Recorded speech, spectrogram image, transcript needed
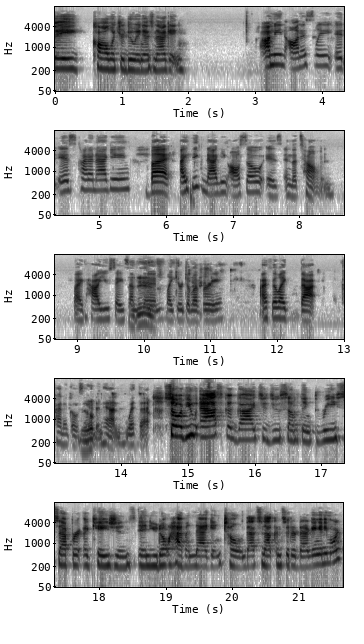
they call what you're doing as nagging? I mean, honestly, it is kind of nagging, but I think nagging also is in the tone, like how you say something, like your delivery. I feel like that kind of goes Yep. hand in hand with it. So if you ask a guy to do something three separate occasions and you don't have a nagging tone, that's not considered nagging anymore?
